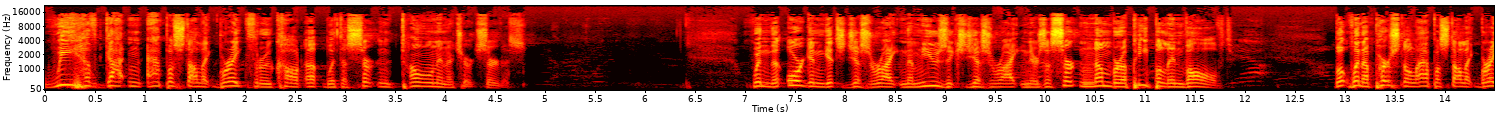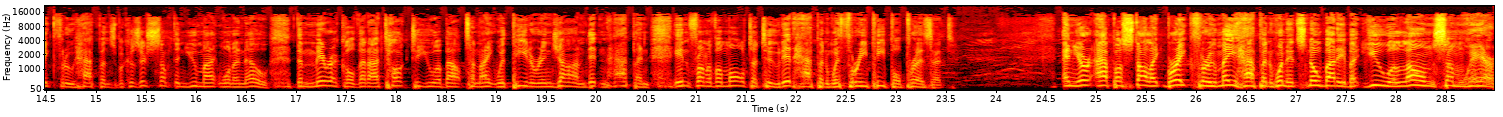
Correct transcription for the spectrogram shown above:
We have gotten apostolic breakthrough caught up with a certain tone in a church service. When the organ gets just right and the music's just right and there's a certain number of people involved. But when a personal apostolic breakthrough happens, because there's something you might want to know, the miracle that I talked to you about tonight with Peter and John didn't happen in front of a multitude, it happened with three people present. And your apostolic breakthrough may happen when it's nobody but you alone somewhere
